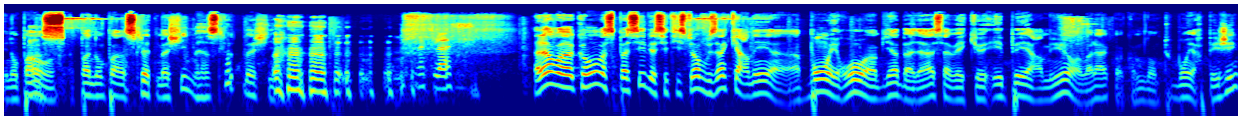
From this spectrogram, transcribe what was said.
Et non pas, Oh. un, pas non pas un slot machine, mais un slot machine. La classe. Alors, euh, comment va se passer bien, cette histoire Vous incarnez un, un bon héros, un bien badass avec euh, épée, armure, voilà, quoi, comme dans tout bon RPG.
